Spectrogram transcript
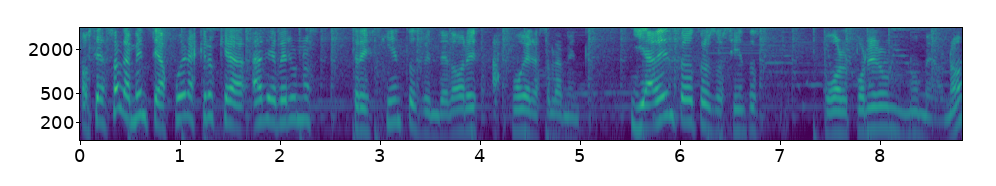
o sea, solamente afuera creo que ha, de haber unos 300 vendedores afuera solamente. Y adentro otros 200 por poner un número, ¿no?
